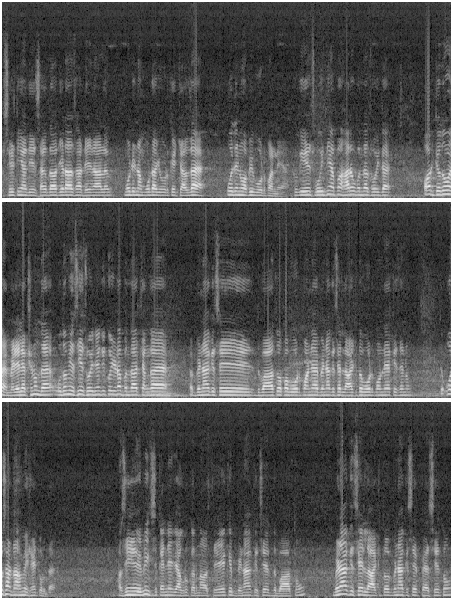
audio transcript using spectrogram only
ਫੈਸਿਲਿਟੀਆਂ ਦੇ ਸਕਦਾ ਔਰ ਜਿਹੜਾ ਸਾਡੇ ਨਾਲ ਮੋਢੇ ਨਾਲ ਮੋਢਾ ਜੋੜ ਕੇ ਚੱਲਦਾ ਹੈ, ਉਹਦੇ ਨੂੰ ਆਪਾਂ ਵੋਟ ਪਾਉਂਦੇ ਹਾਂ। ਕਿਉਂਕਿ ਇਹ ਸੋਚਦੇ ਹਾਂ ਆਪਾਂ, ਹਰ ਉਹ ਬੰਦਾ ਸੋਚਦਾ ਔਰ ਜਦੋਂ ਐਮਐਲਏ ਇਲੈਕਸ਼ਨ ਹੁੰਦਾ ਉਦੋਂ ਵੀ ਅਸੀਂ ਇਹ ਸੋਚਦੇ ਹਾਂ ਕਿ ਕੋਈ ਜਿਹੜਾ ਬੰਦਾ ਚੰਗਾ ਹੈ, ਬਿਨਾਂ ਕਿਸੇ ਦਬਾਅ ਤੋਂ ਆਪਾਂ ਵੋਟ ਪਾਉਂਦੇ ਹਾਂ, ਬਿਨਾਂ ਕਿਸੇ ਲਾਲਚ ਤੋਂ ਵੋਟ ਪਾਉਂਦੇ ਹਾਂ ਕਿਸੇ ਨੂੰ। ਤੇ ਉਹ ਸਾਡਾ ਹਮੇਸ਼ਾ ਹੀ ਤੁਰਦਾ ਹੈ। ਅਸੀਂ ਇਹ ਵੀ ਕਹਿੰਦੇ ਹਾਂ ਜਾਗਰੂਕ ਕਰਨ ਵਾਸਤੇ ਕਿ ਬਿਨਾਂ ਕਿਸੇ ਦਬਾਅ ਤੋਂ, ਬਿਨਾਂ ਕਿਸੇ ਲਾਲਚ ਤੋਂ, ਬਿਨਾਂ ਕਿਸੇ ਪੈਸੇ ਤੋਂ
